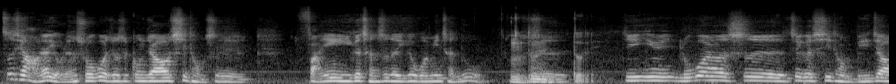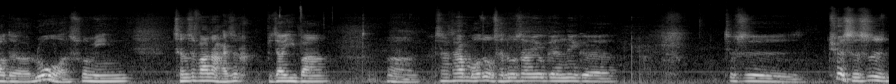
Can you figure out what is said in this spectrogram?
之前好像有人说过，就是公交系统是反映一个城市的一个文明程度，嗯就，是对，因因为如果要是这个系统比较的弱，说明城市发展还是比较一般。嗯，它它某种程度上又跟那个，就是确实是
